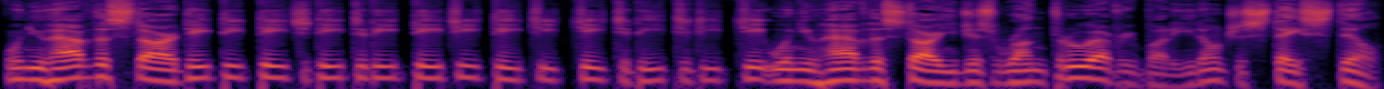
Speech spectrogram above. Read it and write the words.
When you have the star, when you have the star, you just run through everybody. You don't just stay still.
